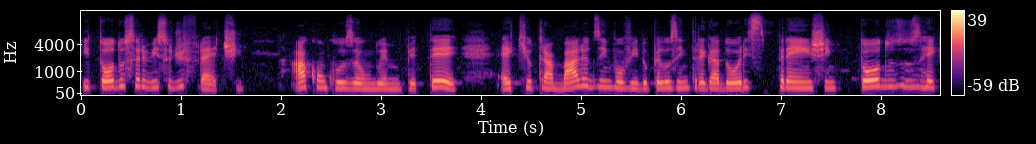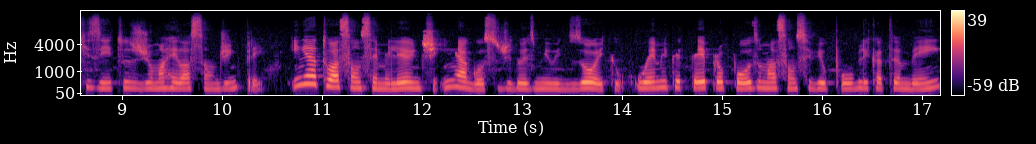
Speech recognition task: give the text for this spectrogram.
e todo o serviço de frete. A conclusão do MPT é que o trabalho desenvolvido pelos entregadores preenche todos os requisitos de uma relação de emprego. Em atuação semelhante, em agosto de 2018, o MPT propôs uma ação civil pública também,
